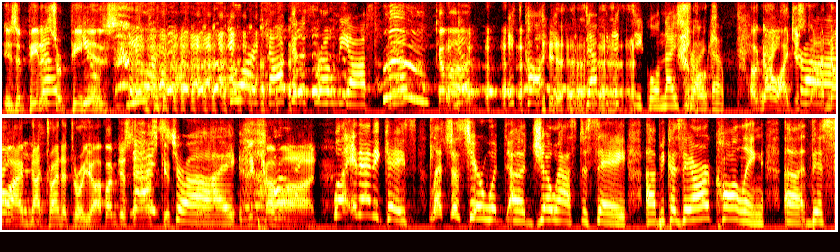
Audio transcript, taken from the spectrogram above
Is it penis No, or penis? You, you are, you are not going to throw me off. No, Come on. it's called it's a definite sequel. Nice try, Okay. though. Oh no, I just uh, no, I'm not trying to throw you off. I'm just asking. Nice asking. try. Come right. on. Well, in any case, let's just hear what uh, Joe has to say uh, because they are calling uh, this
